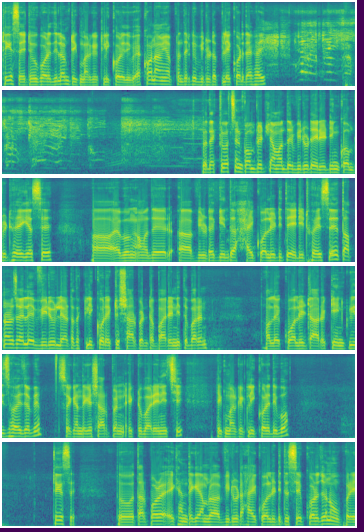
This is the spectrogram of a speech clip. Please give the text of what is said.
ঠিক আছে এটাও করে দিলাম, টিকমার্কে ক্লিক করে দিব। এখন আমি আপনাদেরকে ভিডিওটা প্লে করে দেখাই। তো দেখতে পাচ্ছেন কমপ্লিটলি আমাদের ভিডিওটা এডিটিং কমপ্লিট হয়ে গেছে এবং আমাদের ভিডিওটা কিন্তু হাই কোয়ালিটিতে এডিট হয়েছে। তো আপনারা চাইলে ভিডিও লেটাতে ক্লিক করে একটু শার্পেনটা বাড়িয়ে নিতে পারেন। তাহলে কোয়ালিটি আরও একটু ইনক্রিজ হয়ে যাবে। সেখান থেকে শার্পেন একটু বাড়িয়ে নিচ্ছি। টিকমার্কে ক্লিক করে দিব। ঠিক আছে? তো তারপরে এখান থেকে আমরা ভিডিওটা হাই কোয়ালিটিতে সেভ করার জন্য উপরে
